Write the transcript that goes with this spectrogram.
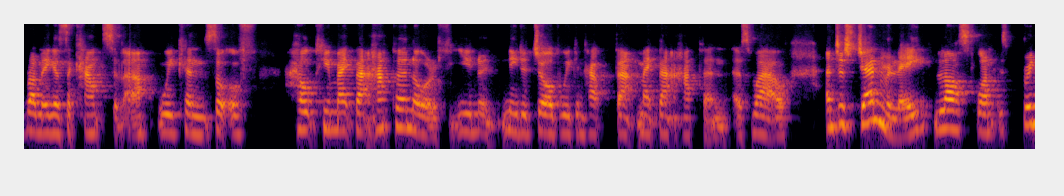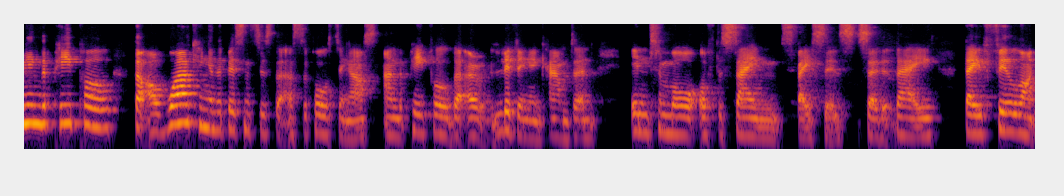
running as a counsellor we can sort of help you make that happen. Or if you need a job we can help that make that happen as well. And just generally last one is bringing the people that are working in the businesses that are supporting us and the people that are living in camden into more of the same spaces so that they they feel like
